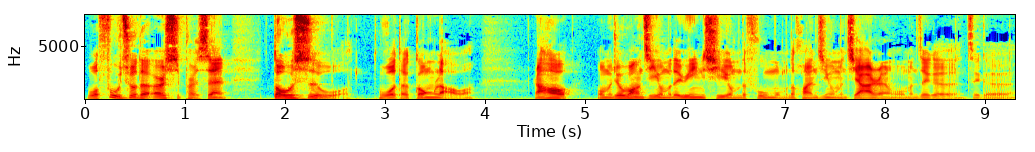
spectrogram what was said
我付出的二十 percent 都是我我的功劳哦。然后我们就忘记我们的运气、我们的父母、我们的环境、我们家人、我们这个这个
